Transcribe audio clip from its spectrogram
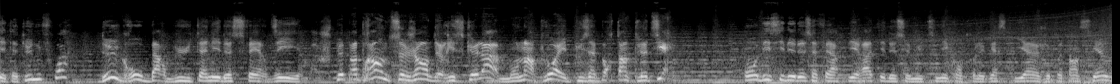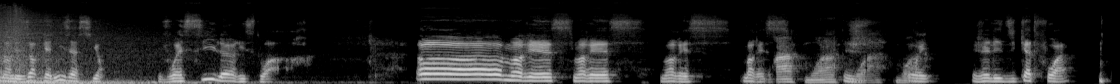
était une fois deux gros barbus tannés de se faire dire Je peux pas prendre ce genre de risque-là, mon emploi est plus important que le tien. Ont décidé de se faire pirater et de se mutiner contre le gaspillage de potentiel dans les organisations. Voici leur histoire. Oh, Maurice, Maurice, Maurice, Maurice. Moi, moi, Je- moi, moi. Oui, je l'ai dit quatre fois.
